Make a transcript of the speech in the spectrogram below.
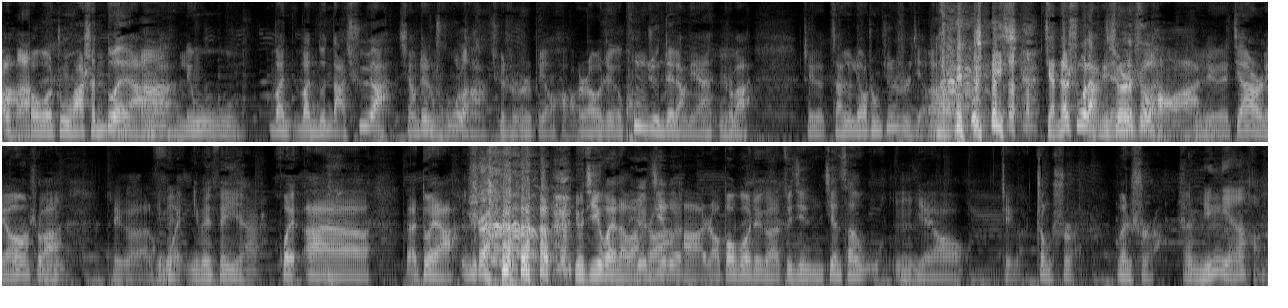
啊，了。包括中华神盾啊？零五五万万吨大驱啊，像这种出了啊，确实是比较好。然后这个空军这两年嗯是吧？这个咱聊成军事节目 啊，简单说两句，确实特好啊。这个歼二零是吧？嗯？这个会你没你没飞一下？会啊。呃，对啊，是 有机会的吧？是吧有机会啊。然后包括这个最近歼三五嗯，也要这个正式问世啊。哎，明年好像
